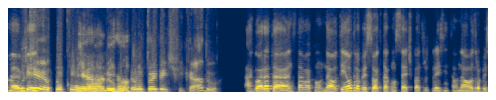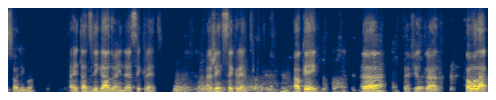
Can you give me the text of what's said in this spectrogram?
okay. Por que eu tô com... Dia, Rabino. Eu não estou identificado? Agora tá. Antes estava com... Não, tem outra pessoa que está com 743, então. Não, outra pessoa ligou. Aí tá desligado ainda, é secreto. Agente secreto. Ok. Ah, tá filtrado. Vamos lá.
